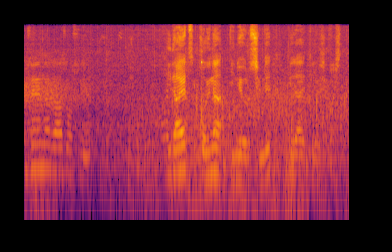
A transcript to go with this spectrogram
kuzeninden razı olsun ya. Hidayet koyuna iniyoruz şimdi. Hidayet plajı. Her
